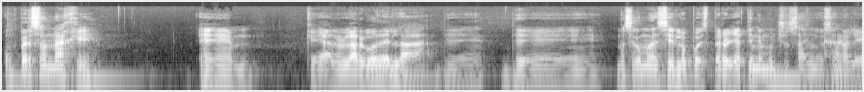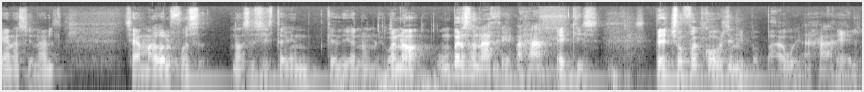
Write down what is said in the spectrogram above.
Un personaje em, que a lo largo de la. De, de- no sé cómo decirlo, pues, pero ya tiene muchos años en la Liga Nacional. Se llama Adolfo. No sé si está bien que diga el nombre. Bueno, un personaje Ajá. X. De hecho, fue coach de mi papá, güey. Ajá. Él.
